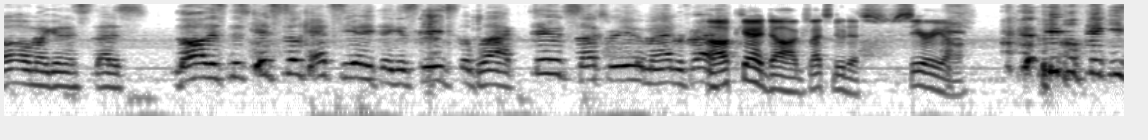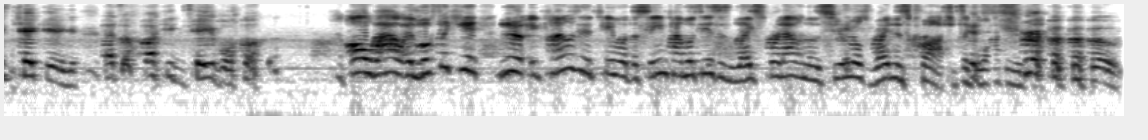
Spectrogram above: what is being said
Oh my goodness. That is. No, this this kid still can't see anything. His screen's still black. Dude, sucks for you, man. Refresh. Okay, dogs. Let's do this. Cereal. People think he's kicking. That's a fucking table. Oh wow, it looks like he no no, it kinda looks like a table at the same time looks like he has his legs spread out and the cereal's right in his crotch. It's like it's blocking his true.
